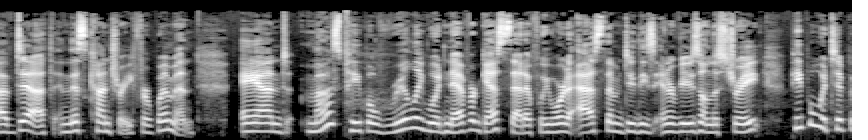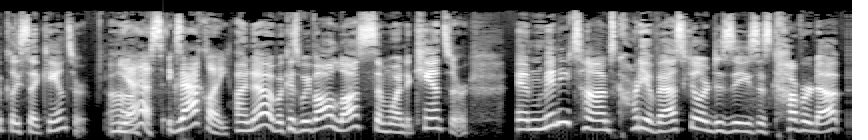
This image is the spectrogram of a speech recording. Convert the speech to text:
of death in this country for women. And most people really would never guess that if we were to ask them to do these interviews on the street. People would typically say cancer. Uh, yes, exactly. I know because we've all lost someone to cancer. And many times cardiovascular disease is covered up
